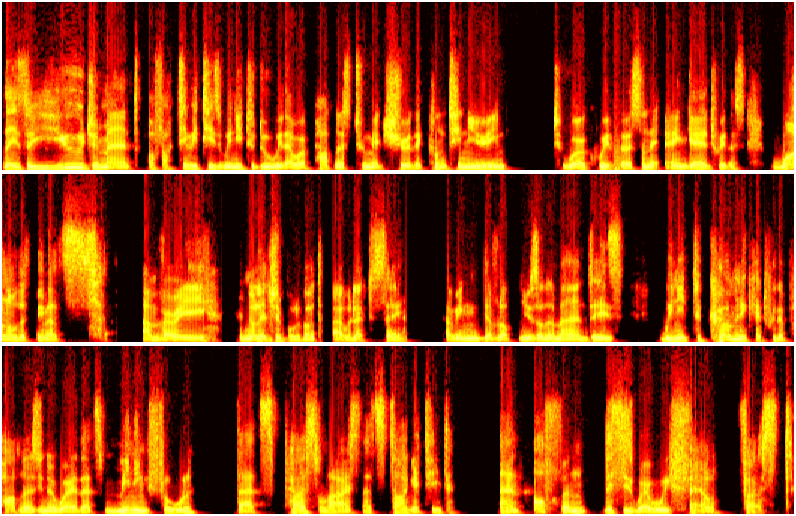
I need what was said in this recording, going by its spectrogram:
there's a huge amount of activities we need to do with our partners to make sure they're continuing to work with us and engage with us. One of the things that's I'm very knowledgeable about, I would like to say, having developed news on demand, is we need to communicate with the partners in a way that's meaningful, that's personalized, that's targeted. And often this is where we fail first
